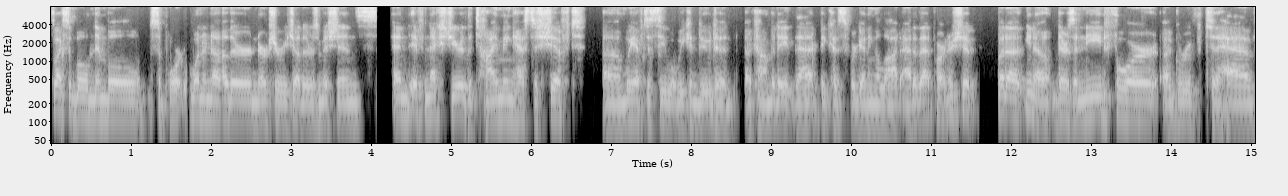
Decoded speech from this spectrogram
flexible, nimble, support one another, nurture each other's missions. And if next year the timing has to shift, um, we have to see what we can do to accommodate that because we're getting a lot out of that partnership. But uh, you know, there's a need for a group to have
